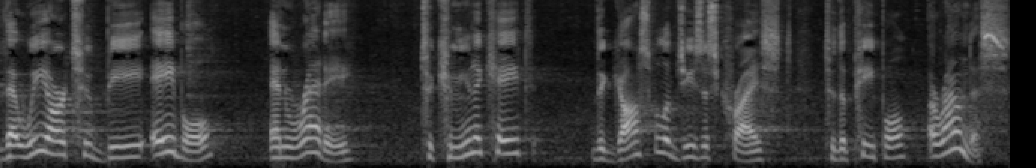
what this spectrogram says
that we are to be able and ready to communicate the gospel of Jesus Christ to the people around us.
